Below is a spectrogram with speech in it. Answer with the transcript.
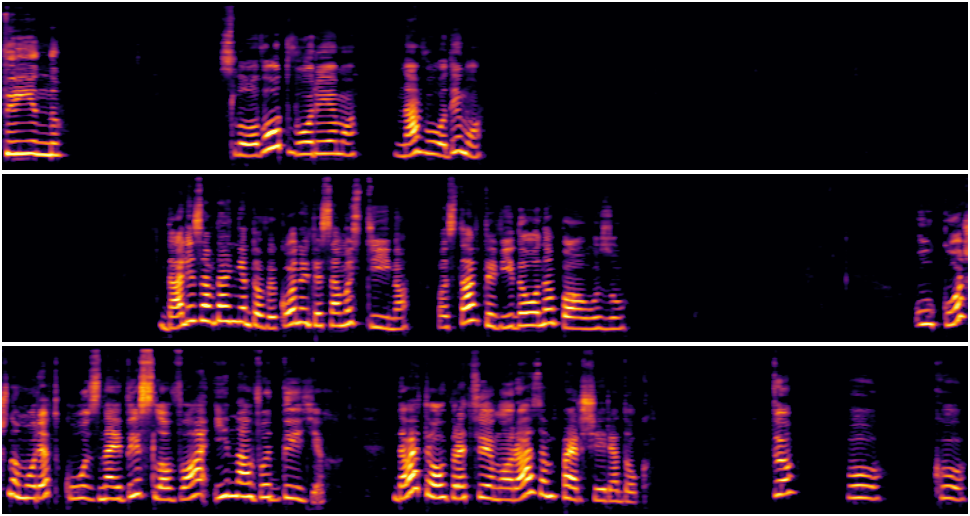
Тин. Слово утворюємо. Наводимо. Далі завдання довиконуйте самостійно. Поставте відео на паузу. У кожному рядку знайди слова і наведи їх. Давайте опрацюємо разом перший рядок. Т, П, К.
